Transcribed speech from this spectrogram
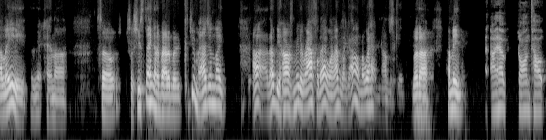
a lady, and uh, so so she's thinking about it. But could you imagine like I, that'd be hard for me to raffle that one. I'm like, I don't know what happened. I'm just kidding. But uh, I mean, I have Sean Tal-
